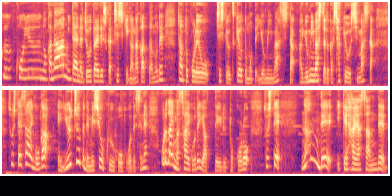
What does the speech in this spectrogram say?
くこういうのかなみたいな状態でしか知識がなかったので、ちゃんとこれを知識をつけようと思って読みました。あ読みましたとか写経しました。そして最後がえ YouTube で飯を食う方法ですね。これが今最後でやっているところ。そしてなんで池早さんで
